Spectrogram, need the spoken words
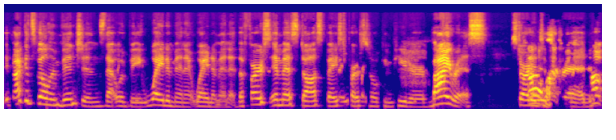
If I could spell inventions, that would be wait a minute, wait a minute. The first MS DOS based personal computer virus started Oh. to spread. Oh,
